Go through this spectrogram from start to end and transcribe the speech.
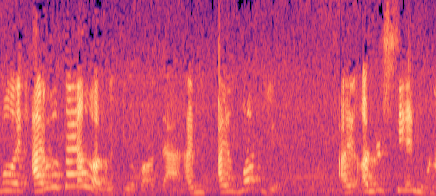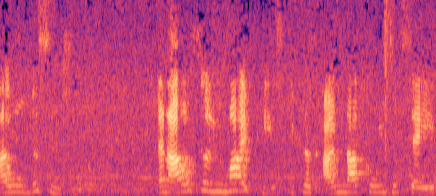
well, like I will dialogue with you about that. I'm, I love you. I understand you, and I will listen to you, and I will tell you my piece because I'm not going to say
